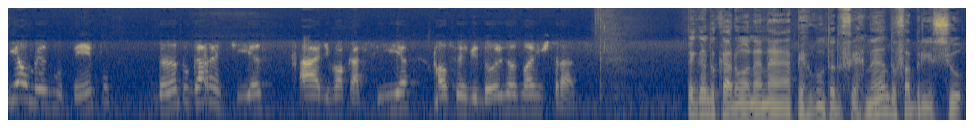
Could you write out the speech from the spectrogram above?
e ao mesmo tempo dando garantias à advocacia, aos servidores e aos magistrados. Pegando carona na pergunta do Fernando, Fabrício,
